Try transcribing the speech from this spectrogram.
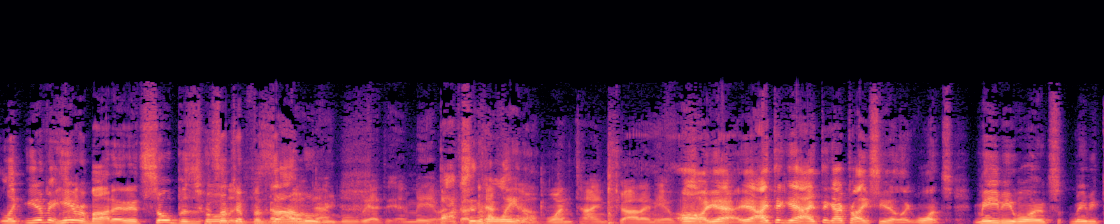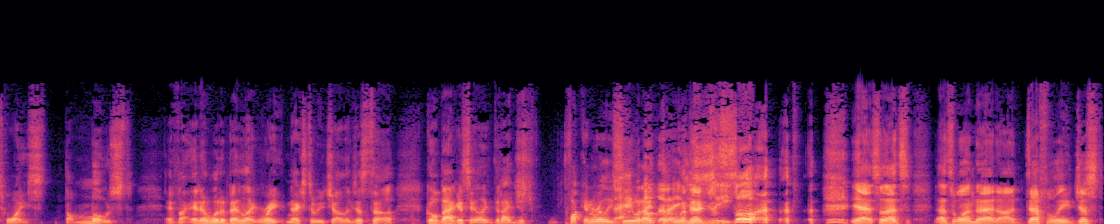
like you never hear about it. And it's so bizarre. Totally it's such a bizarre movie. Movie. I, I may have Boxing Helena. one-time shot. I may have. Oh yeah, that. yeah. I think yeah, I think I probably seen it like once, maybe once, maybe twice, the most. If I and it would have been like right next to each other, just to go back and say like, did I just fucking really see what I, did I what just I just saw? yeah, so that's that's one that uh, definitely just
